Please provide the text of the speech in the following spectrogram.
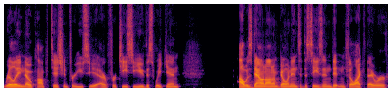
really no competition for UCLA or for TCU this weekend. I was down on them going into the season. Didn't feel like they were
